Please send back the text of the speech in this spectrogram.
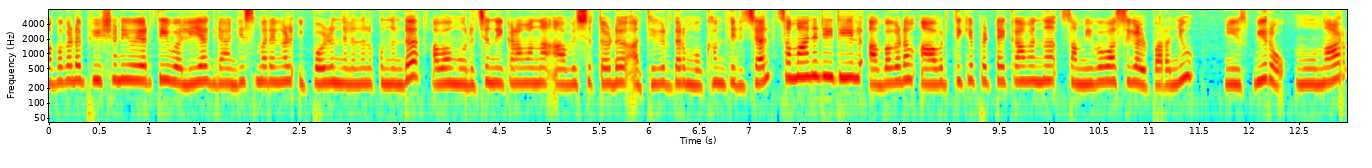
അപകട ഭീഷണി ഉയർത്തി വലിയ ഗ്രാൻഡിസ് മരങ്ങൾ ഇപ്പോഴും നിലനിൽക്കുന്നുണ്ട്. അവ മുറിച്ചു നീക്കണമെന്ന ആവശ്യത്തോട് അധികൃതർ മുഖം തിരിച്ചാൽ സമാന രീതിയിൽ അപകടം ആവർത്തിക്കപ്പെട്ടേക്കാമെന്ന് സമീപവാസികൾ പറഞ്ഞു. News bureau Munnar.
